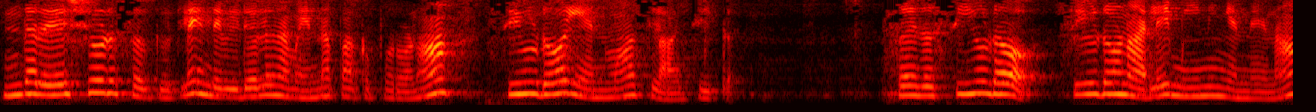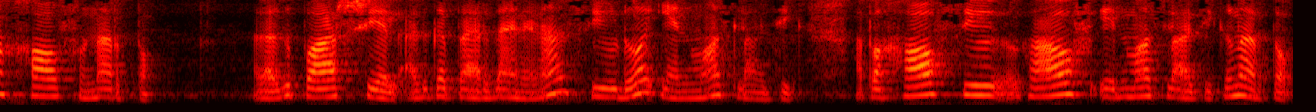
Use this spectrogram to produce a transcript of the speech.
இந்த ரேஷியோடு சர்க்யூட்டில் இந்த வீடியோவில் நம்ம என்ன பார்க்க போகிறோன்னா சியூடோ என்மாஸ் லாஜிக் ஸோ இந்த சியூடோ சியூடோனாலே மீனிங் என்னன்னா ஹாஃப்னு அர்த்தம். அதாவது பார்ஷியல் அதுக்கு பேர் தான் என்னென்னா சியூடோ என்மாஸ் லாஜிக் அப்போ ஹாஃப் சியூ ஹாஃப் என்மாஸ் லாஜிக்னு அர்த்தம்.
